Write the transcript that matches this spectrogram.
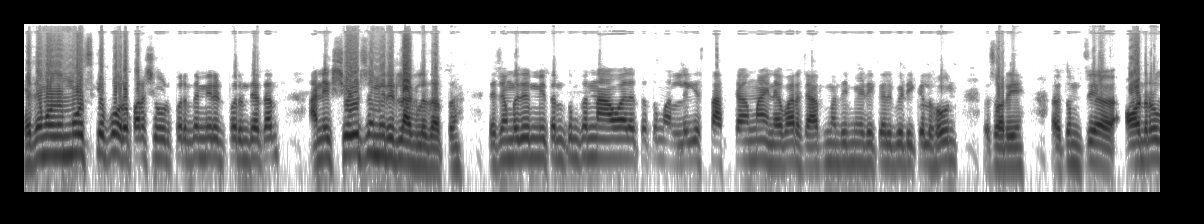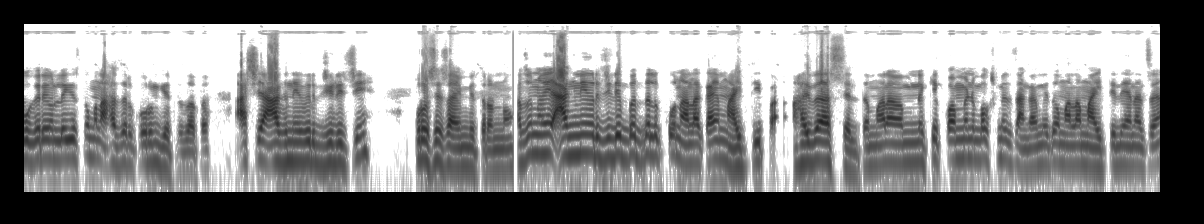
ह्याच्यामधून मोजके पोरं फार शेवटपर्यंत मेरिटपर्यंत येतात आणि एक शेवटचं मेरिट लागलं जातं. त्याच्यामध्ये मित्रांनो तुमचं नाव आलं तर तुम्हाला लगेच तात्काळ महिन्याभराच्या आतमध्ये मेडिकल बिडिकल होऊन सॉरी तुमचे ऑर्डर वगैरे येऊन लगेच तुम्हाला हजर करून घेतलं जातं. अशी आग्नेवीर जीडीची प्रोसेस आहे मित्रांनो. अजून हे जी जीडी बद्दल कोणाला काय माहिती पा- हवी असेल तर मला नक्की कॉमेंट बॉक्समध्ये सांगा. मी तुम्हाला माहिती देण्याचा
